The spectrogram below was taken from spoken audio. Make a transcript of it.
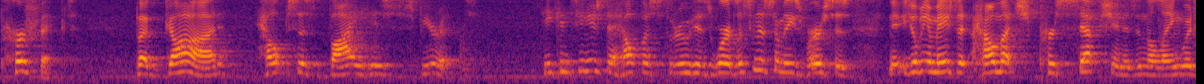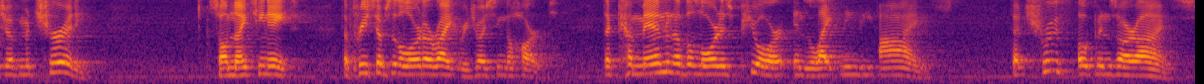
perfect. But God helps us by His Spirit. He continues to help us through His Word. Listen to some of these verses. You'll be amazed at how much perception is in the language of maturity. Psalm 19:8. The precepts of the Lord are right, rejoicing the heart. The commandment of the Lord is pure, enlightening the eyes. That truth opens our eyes.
